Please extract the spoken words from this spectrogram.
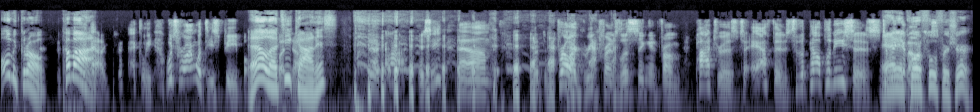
Omicron. Come on. Yeah, exactly. What's wrong with these people? Ella. Ticanis. Yeah, come on. You see? Um, for all our Greek friends listening in from Patras to Athens to the Peloponnesus to And in Corfu for sure.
